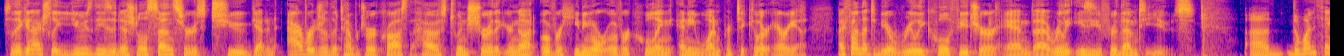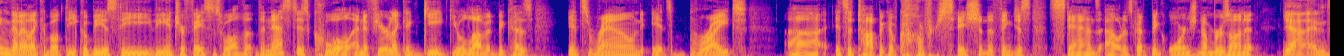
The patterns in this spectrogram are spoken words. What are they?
So they can actually use these additional sensors to get an average of the temperature across the house to ensure that you're not overheating or overcooling any one particular area. I found that to be a really cool feature and uh, really easy for them to use. Uh, the one thing that I like about the Ecobee is the the interface as well. The, the Nest is cool, and if you're like a geek, you'll love it because it's round, it's bright. Uh, it's a topic of conversation. The thing just stands out. It's got big orange numbers on it. Yeah, and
